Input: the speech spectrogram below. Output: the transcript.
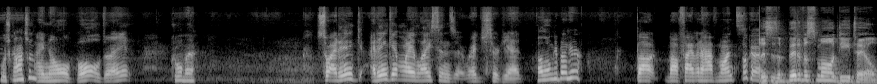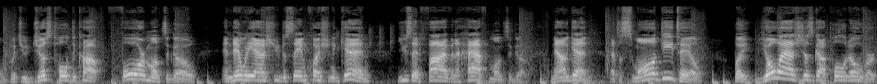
Wisconsin? I know, bold, right? Cool, man. So I didn't, I didn't get my license registered yet. How long you been here? About, about five and a half months. Okay. This is a bit of a small detail, but you just told the cop four months ago, and then when he asked you the same question again, you said five and a half months ago. Now, again, that's a small detail, but your ass just got pulled over,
